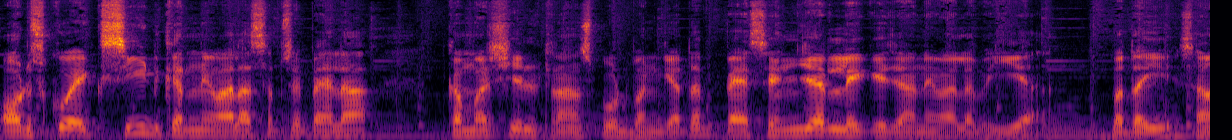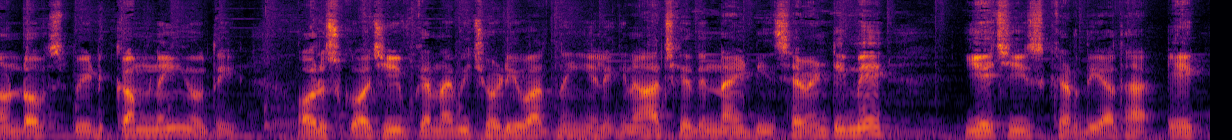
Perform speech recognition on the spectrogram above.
और उसको एक्सीड करने वाला सबसे पहला कमर्शियल ट्रांसपोर्ट बन गया था। पैसेंजर लेके जाने वाला भैया, बताइए साउंड ऑफ़ स्पीड कम नहीं होती और उसको अचीव करना भी छोटी बात नहीं है, लेकिन आज के दिन 1970 में ये चीज़ कर दिया था एक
